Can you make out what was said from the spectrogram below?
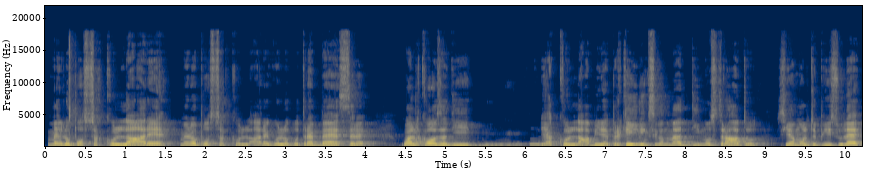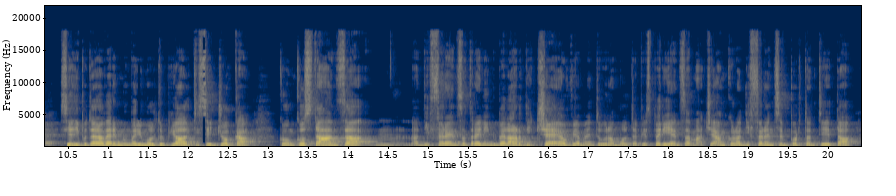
me lo posso accollare, me lo posso accollare. Quello potrebbe essere qualcosa di, di accollabile, perché Healing secondo me ha dimostrato sia molto più su lei, sia di poter avere numeri molto più alti se gioca con costanza. Mm, la differenza tra Ening e Belardi c'è, ovviamente uno ha molta più esperienza, ma c'è anche una differenza importante di età.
